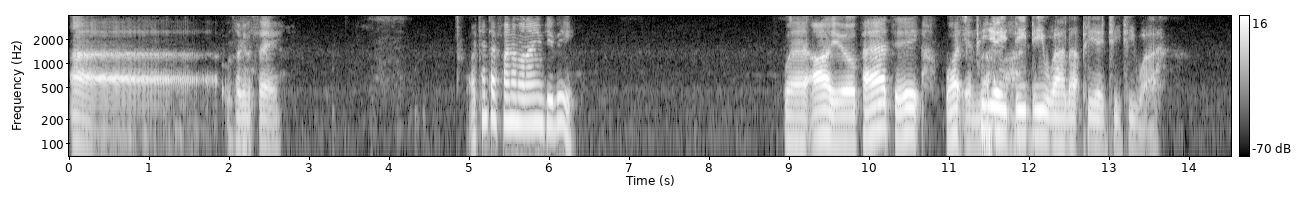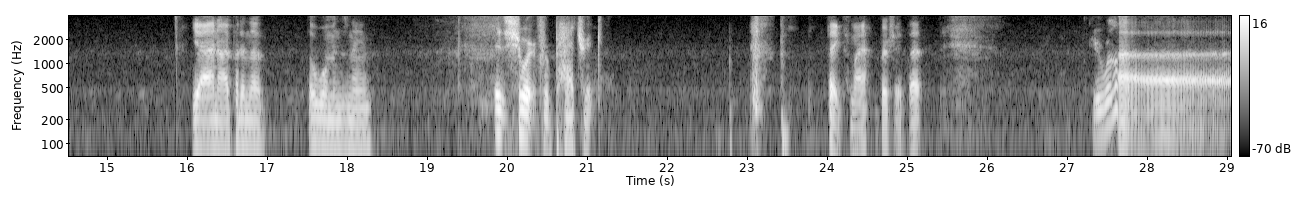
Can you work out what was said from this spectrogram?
Uh, what was I gonna say? Why can't I find him on IMDb? Where are you, Patty? What It's in the P A? D D Y, not P A T T Y. Yeah, I know. I put in the the woman's name. It's short for Patrick. Thanks, Maya. Appreciate that. You're welcome. Uh,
